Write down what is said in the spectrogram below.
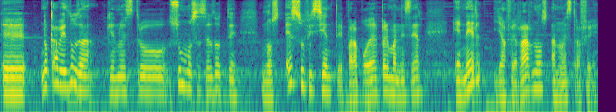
Eh, no cabe duda que nuestro sumo sacerdote nos es suficiente para poder permanecer en Él y aferrarnos a nuestra fe.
